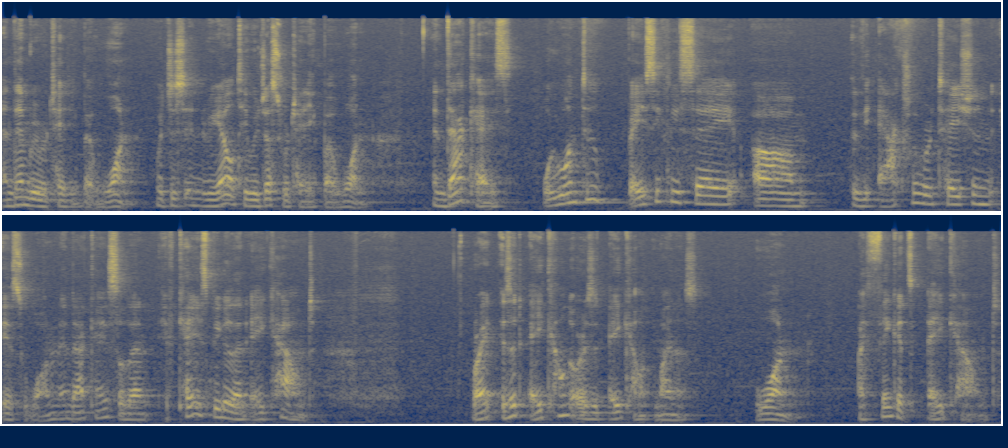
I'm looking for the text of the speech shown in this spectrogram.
and then we're rotating by 1, which is in reality we're just rotating by 1. In that case, we want to basically say um, the actual rotation is 1 in that case. So then if k is bigger than a count, right? Is it a count or is it a count minus 1? I think it's a count.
